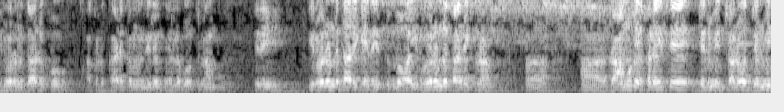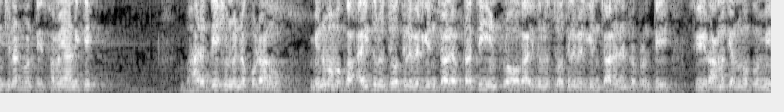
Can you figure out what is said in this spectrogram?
ఇరవై రెండు తారీఖు అక్కడ కార్యక్రమం ఉంది రేపు వెళ్ళబోతున్నాం. ఇది ఇరవై రెండు తారీఖు ఏదైతుందో ఆ ఇరవై రెండో తారీఖున రాముడు ఎక్కడైతే జన్మించాడో జన్మించినటువంటి సమయానికి భారతదేశం నిండా కూడాను మినిమం ఒక ఐదులు జ్యోతులు వెలిగించాలి. ప్రతి ఇంట్లో ఒక ఐదులు జ్యోతులు వెలిగించాలనేటటువంటి శ్రీ రామ జన్మభూమి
